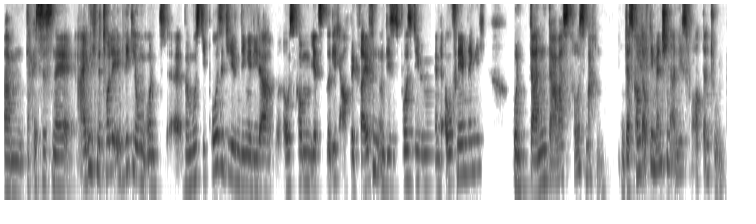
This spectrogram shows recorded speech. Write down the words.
ähm, da ist es eine, eigentlich eine tolle Entwicklung und man muss die positiven Dinge, die da rauskommen, jetzt wirklich auch begreifen und dieses positive Moment aufnehmen, denke ich und dann da was draus machen. Und das kommt auf die Menschen an, die es vor Ort dann tun.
